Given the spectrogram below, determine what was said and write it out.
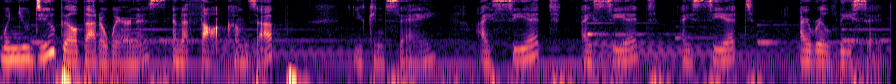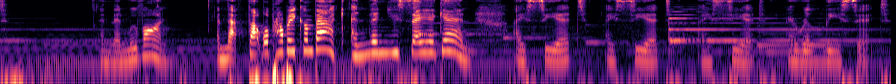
When you do build that awareness and a thought comes up, you can say, I see it, I see it, I see it, I release it. And then move on. And that thought will probably come back. And then you say again, I see it, I see it, I see it, I release it.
